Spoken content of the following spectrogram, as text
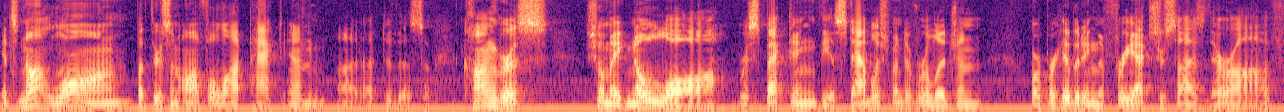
it's not long, but there's an awful lot packed in uh, uh, to this. So Congress shall make no law respecting the establishment of religion or prohibiting the free exercise thereof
